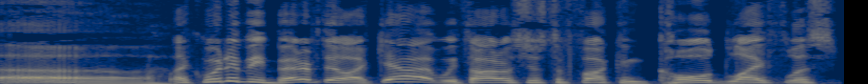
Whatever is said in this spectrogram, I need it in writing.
Exactly. Like, wouldn't it be better if they're like, yeah, we thought it was just a fucking cold, lifeless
